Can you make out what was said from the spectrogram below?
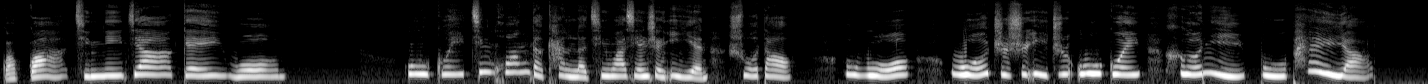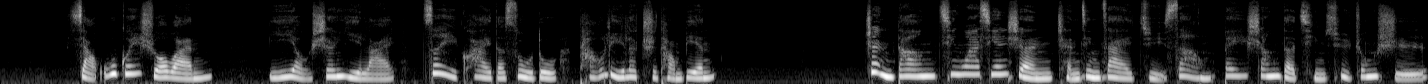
呱呱，请你嫁给我。”乌龟惊慌的看了青蛙先生一眼，说道：“我我只是一只乌龟，和你不配呀。”小乌龟说完，以有生以来最快的速度逃离了池塘边。正当青蛙先生沉浸在沮丧、悲伤的情绪中时，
